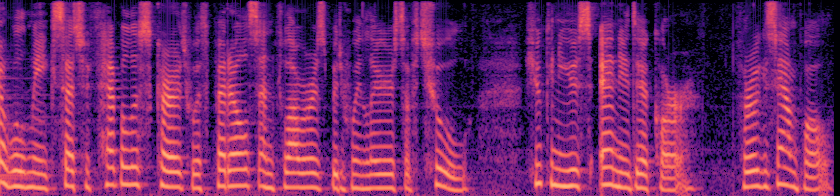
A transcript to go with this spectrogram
I will make such a fabulous skirt with petals and flowers between layers of tulle. You can use any decor. For example,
